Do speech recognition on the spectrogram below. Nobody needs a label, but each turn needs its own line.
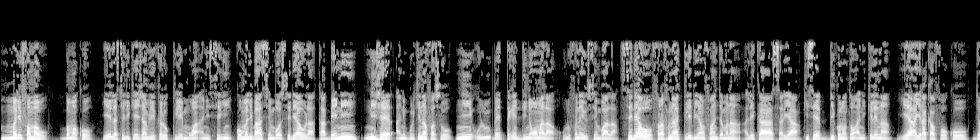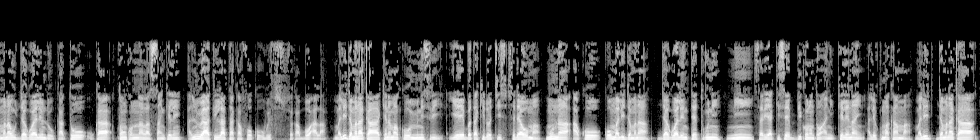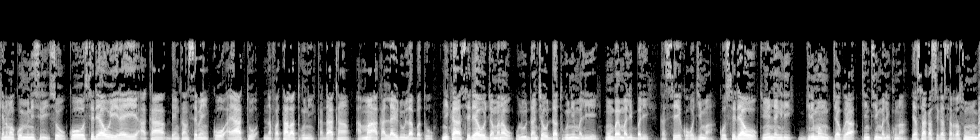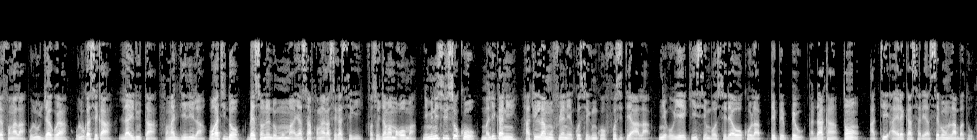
mali famaw bamako ye laseli kɛ janvier kalo tile mugan ani segin ko mali b'a senbɔ sedeyaw la ka bɛn ni niger ani burkina faso ni olu bɛ tɛgɛ di ɲɔgɔnma la olu fana y'u senbɔ a la sedeyawo farafina tilebiyanfan jamana ale ka sariya kisɛ bi kɔnɔntɔn ani kelen na ye a yira k'a fɔ ko jamanaw jagoyalen don ka to u ka tɔn kɔnɔna la san kelen ani n'u y'a hakilila ta k'a fɔ ko u bɛ fɛ ka bɔ a la mali jamana ka kɛnɛmako minisiri ye bataki dɔ ci sedeyawo ma mun na a ko ko mali jamana jagoyalen tɛ tuguni ni sariyakisɛ bi kɔnɔntɔn ani kelenna ɲi ale kumakan ma mali jamana ka kɛnɛmako minisiri so ko sedeyawo yɛrɛ ye a ka bɛnkan sɛbɛn ko a y'a to nafa t'a la tuguni ka daa kan a ma a ka layiduw labato ni ka sedeyawo jamanaw olu dancɛw datugu ni mali ye mun bɛ mali bali ka se kɔgɔji ma ko sedeyawo tun ye ɲangili girimanw jagoya tinti mali kunna yaasa ka se ka saradasu minnu bɛ fanga la olu jagoya olu ka se ka layidu ta fanga dili la wagati dɔ bɛɛ sɔnnen don mun ma yaasa fanga ka se ka segi fasojama mɔgɔw ma nin minisiriso ko mali ka ni hakilila min filɛ nin ye ko seginkɔ fosi tɛ a la ni o ye k'i senbɔ sedeyawo ko la pepepewu ka da kan tɔn a ti a yɛrɛ ka sariya sɛbɛnw labato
